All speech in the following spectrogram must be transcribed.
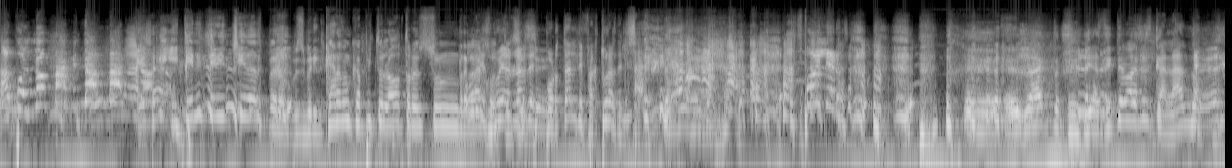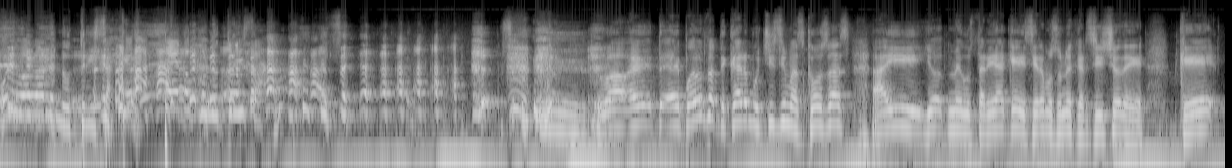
Apple, no mames, no mames. Es que, y tienen series chidas, pero pues brincar de un capítulo a otro es un Hoy les relajo. voy a hablar Entonces, del portal de facturas del SAT. ¡Spoilers! Exacto. Y así te vas escalando. Hoy voy a hablar de Nutriza. ¿Qué pedo con Nutriza? Wow, eh, eh, podemos platicar muchísimas cosas. Ahí yo me gustaría que hiciéramos un ejercicio de qué,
